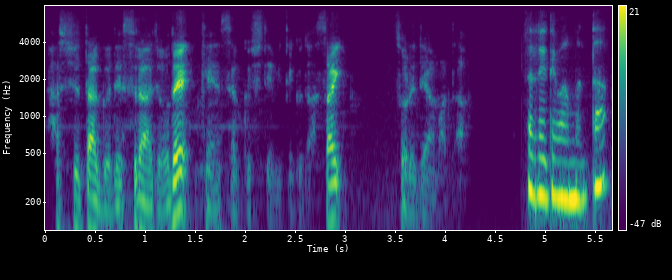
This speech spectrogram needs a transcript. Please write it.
ハッシュタグデスラジオで検索してみてください。それではまた。それではまた。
